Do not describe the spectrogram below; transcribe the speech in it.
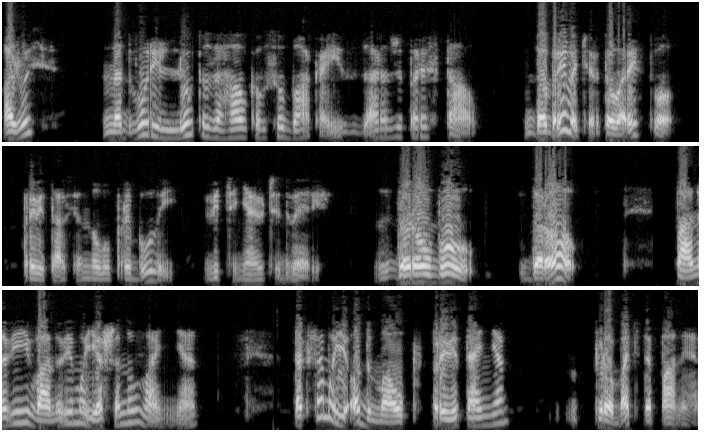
Аж ось на дворі люто загавкав собака і зараз же перестав. Добрий вечір, товариство, привітався новоприбулий, відчиняючи двері. Здоров був, здоров. Панові Іванові моє шанування. Так само й од мавп привітання. Пробачте, пане,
